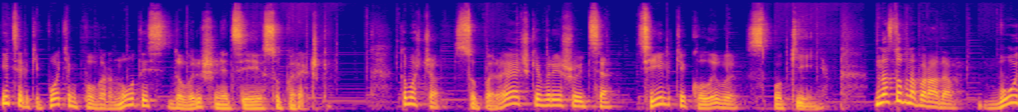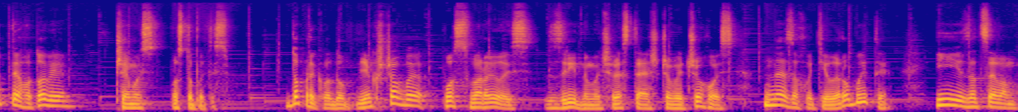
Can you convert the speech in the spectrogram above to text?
і тільки потім повернутись до вирішення цієї суперечки. Тому що суперечки вирішуються тільки коли ви спокійні. Наступна порада: будьте готові чимось поступитись. До прикладу, якщо ви посварились з рідними через те, що ви чогось не захотіли робити, і за це вам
